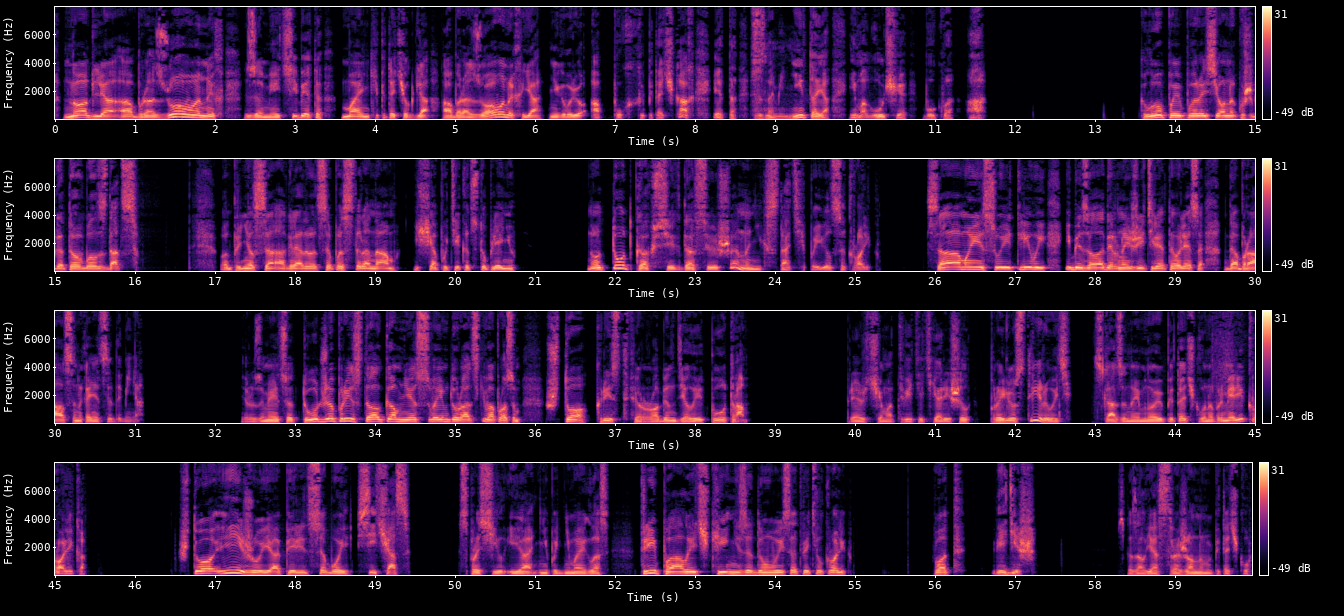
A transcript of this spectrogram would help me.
Но для образованных, заметь себе, это маленький пятачок для образованных, я не говорю о пухах и пятачках, это знаменитая и могучая буква «А». Глупый поросенок уж готов был сдаться. Он принялся оглядываться по сторонам, ища пути к отступлению. Но тут, как всегда, совершенно не кстати появился кролик. Самый суетливый и безалаберный житель этого леса добрался, наконец, и до меня. И, разумеется, тут же пристал ко мне с своим дурацким вопросом, что Кристофер Робин делает по утрам. Прежде чем ответить, я решил проиллюстрировать сказанное мною пятачку на примере кролика. «Что вижу я перед собой сейчас?» — спросил я, не поднимая глаз. «Три палочки», — не задумываясь, — ответил кролик. «Вот, видишь», — сказал я сраженному пятачку.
